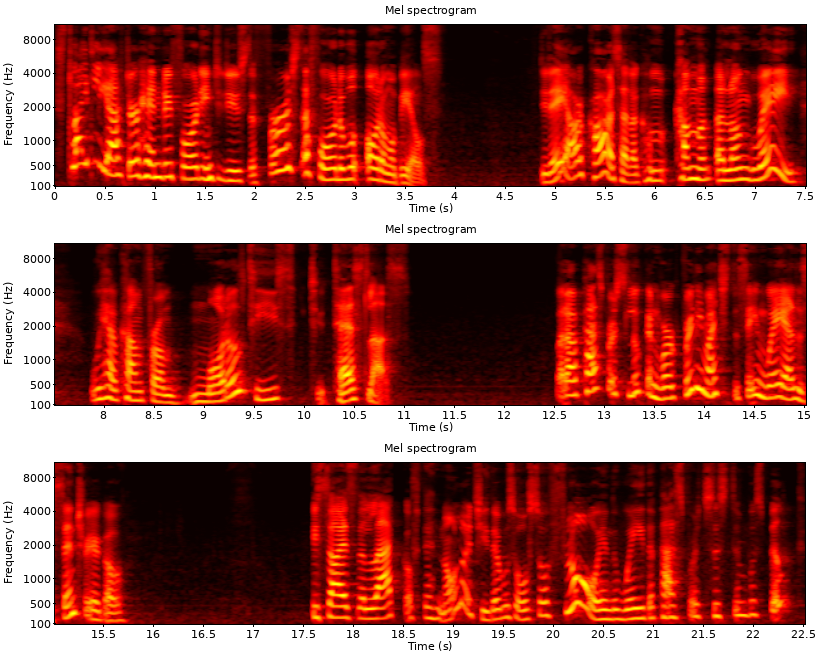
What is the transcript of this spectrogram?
slightly after Henry Ford introduced the first affordable automobiles. Today, our cars have come, come a long way. We have come from Model Ts to Teslas. But our passports look and work pretty much the same way as a century ago. Besides the lack of technology, there was also a flaw in the way the passport system was built.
